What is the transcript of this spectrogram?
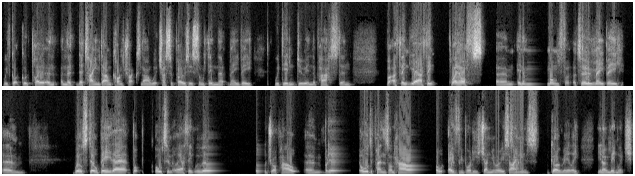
We've got good players, and, and they're, they're tying down contracts now, which I suppose is something that maybe we didn't do in the past. And but I think, yeah, I think playoffs um, in a month or two, maybe, um, will still be there. But ultimately, I think we will drop out. Um, but it all depends on how everybody's January signings go, really. You know, mid which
